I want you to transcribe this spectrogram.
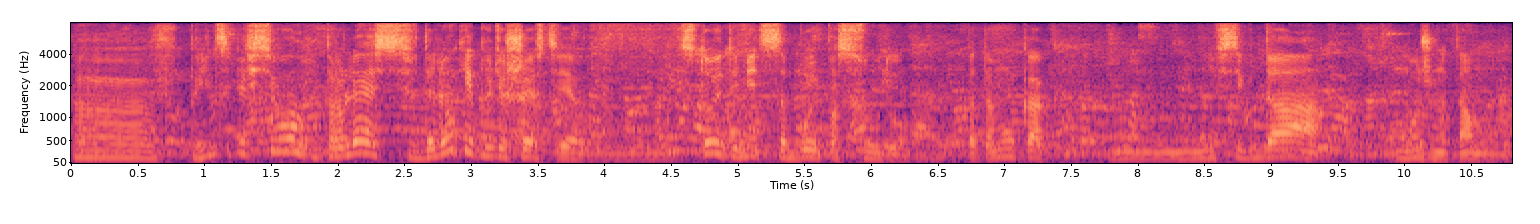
Э, В принципе, все. Отправляясь в далекие путешествия, стоит иметь с собой посуду, потому как не всегда можно там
